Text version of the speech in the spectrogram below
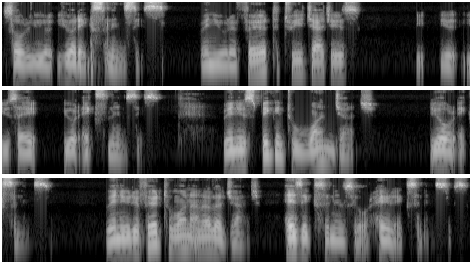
so your, your excellencies, when you refer to three judges, you, you, say your excellencies. When you're speaking to one judge, your excellency. When you refer to one another judge, his excellency or her excellencies.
